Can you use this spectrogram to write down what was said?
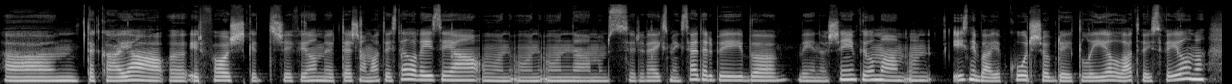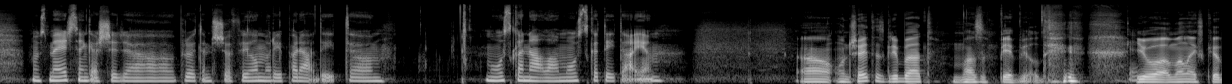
Um, tā kā jā, ir forši, ka šī filma ir tiešām Latvijas televīzijā un, un, un mums ir veiksmīga sadarbība viena no šīm filmām. Un īsnībā jebkura šobrīd liela Latvijas filma, mums mērķis vienkārši ir, protams, šo filmu arī parādīt mūsu kanālā, mūsu skatītājiem. Uh, un šeit es gribētu mazu piebildi. okay. jo man liekas, ka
